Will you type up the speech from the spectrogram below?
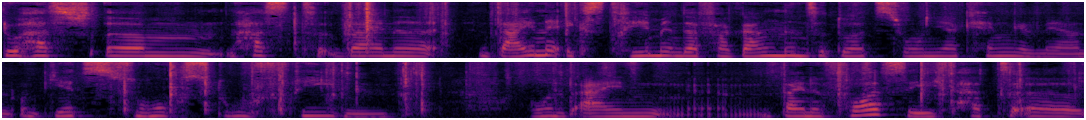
Du hast, ähm, hast deine, deine Extreme in der vergangenen Situation ja kennengelernt und jetzt suchst du Frieden. Und ein, deine Vorsicht hat äh,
